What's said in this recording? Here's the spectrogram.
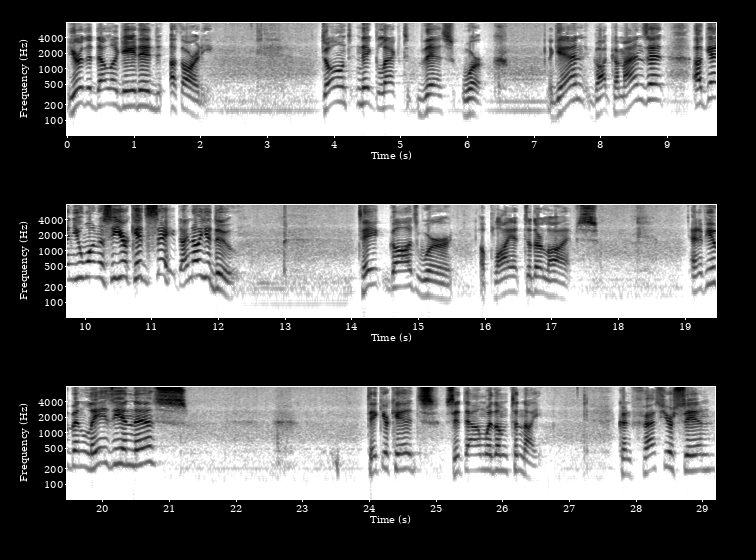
you're the delegated authority. Don't neglect this work. Again, God commands it. Again, you want to see your kids saved. I know you do. Take God's word, apply it to their lives. And if you've been lazy in this, take your kids, sit down with them tonight, confess your sin,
